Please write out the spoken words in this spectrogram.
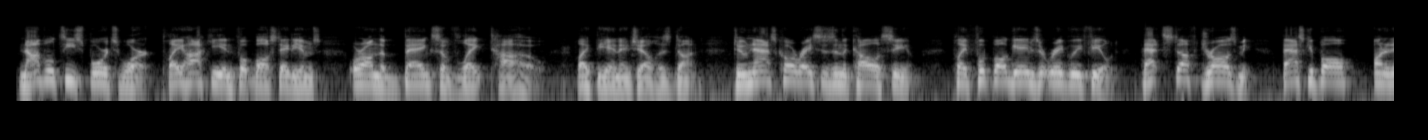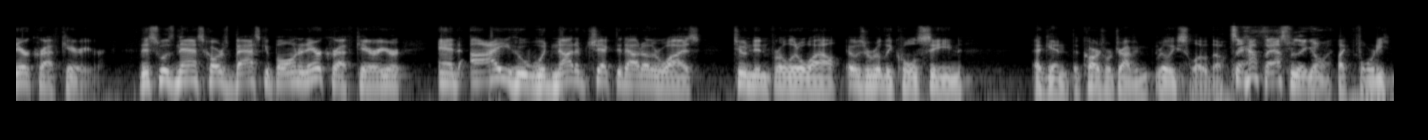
novelty sports work. Play hockey in football stadiums or on the banks of Lake Tahoe, like the NHL has done. Do NASCAR races in the Coliseum. Play football games at Wrigley Field. That stuff draws me. Basketball on an aircraft carrier. This was NASCAR's basketball on an aircraft carrier, and I, who would not have checked it out otherwise, tuned in for a little while. It was a really cool scene. Again, the cars were driving really slow though. So how fast were they going? Like 40.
